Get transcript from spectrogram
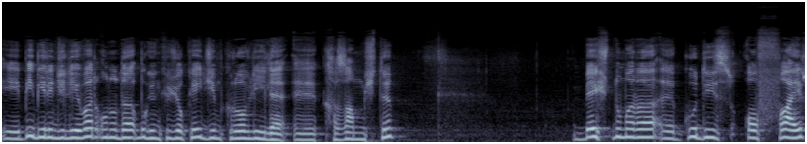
e, bir birinciliği var. Onu da bugünkü jockey Jim Crowley ile e, kazanmıştı. 5 numara e, Goodies of Fire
